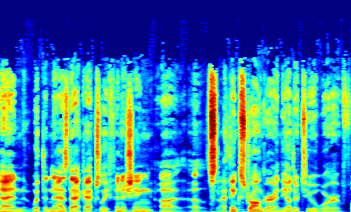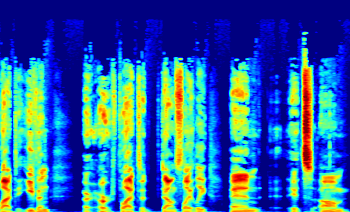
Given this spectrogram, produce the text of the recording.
and with the Nasdaq actually finishing, uh, uh, I think stronger, and the other two were flat to even, or, or flat to down slightly, and it's um.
